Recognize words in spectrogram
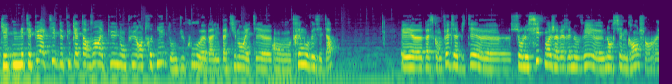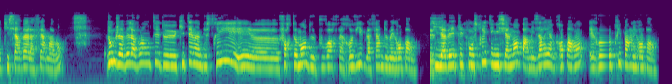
qui n'était plus active depuis 14 ans et plus non plus entretenue. Donc du coup, euh, bah, les bâtiments étaient euh, en très mauvais état. Et parce qu'en fait, j'habitais sur le site. Moi, j'avais rénové une ancienne grange hein, qui servait à la ferme avant. Donc j'avais la volonté de quitter l'industrie et fortement de pouvoir faire revivre la ferme de mes grands-parents, qui avait été construite initialement par mes arrière-grands-parents et repris par mes grands-parents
